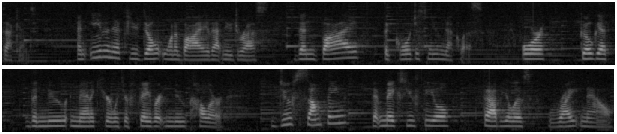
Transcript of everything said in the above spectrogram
second. And even if you don't want to buy that new dress, then buy the gorgeous new necklace or go get the new manicure with your favorite new color. Do something that makes you feel fabulous right now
